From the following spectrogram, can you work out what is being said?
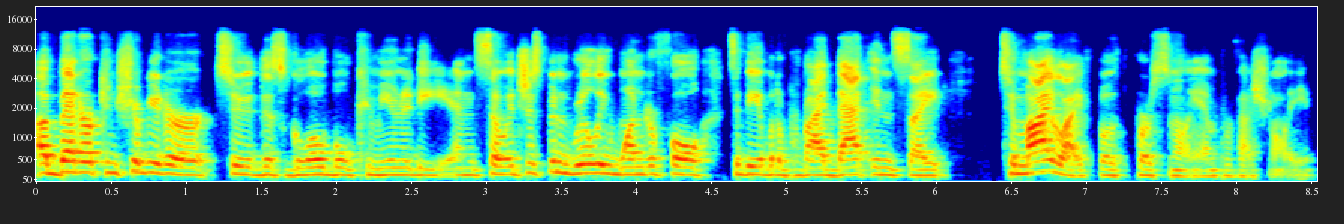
a better contributor to this global community. And so it's just been really wonderful to be able to provide that insight to my life both personally and professionally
